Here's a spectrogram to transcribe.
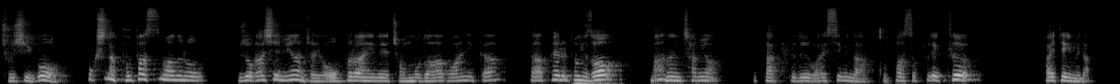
주시고 혹시나 구파스만으로 부족하시면 저희가 오프라인에 정모도 하고 하니까 카페를 통해서 많은 참여 부탁드리고 있습니다. 구파스 프로젝트 파이팅입니다.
